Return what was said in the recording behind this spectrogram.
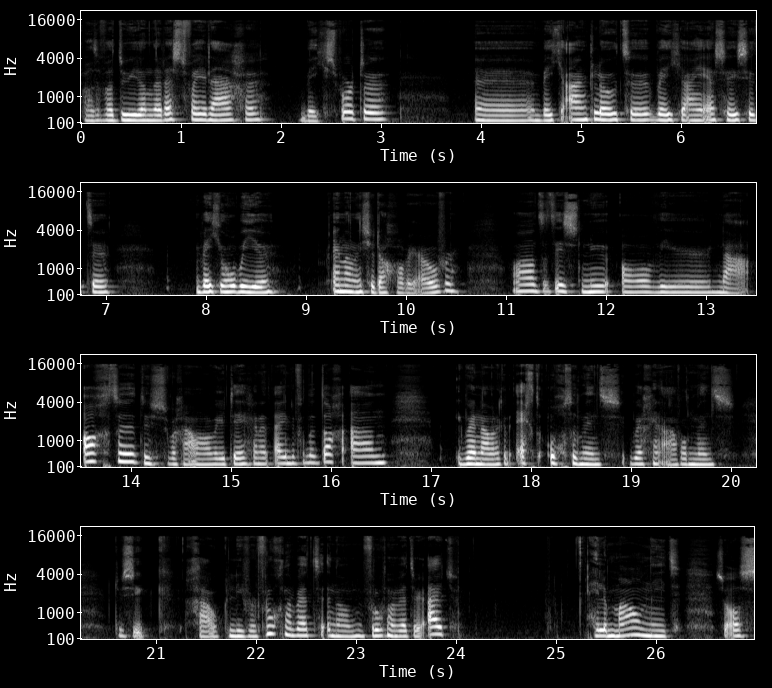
wat, wat doe je dan de rest van je dagen? Een beetje sporten. Uh, een beetje aankloten, een beetje aan je essay zitten, een beetje hobbyen. En dan is je dag alweer over. Want het is nu alweer na achten, dus we gaan alweer tegen het einde van de dag aan. Ik ben namelijk een echt ochtendmens, ik ben geen avondmens. Dus ik ga ook liever vroeg naar bed en dan vroeg mijn bed weer uit. Helemaal niet zoals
